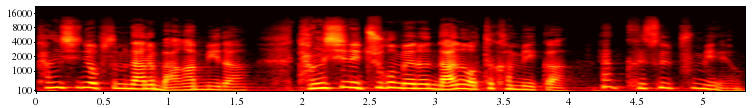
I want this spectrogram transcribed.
당신이 없으면 나는 망합니다. 당신이 죽으면 나는 어떡합니까? 그냥 그 슬픔이에요.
